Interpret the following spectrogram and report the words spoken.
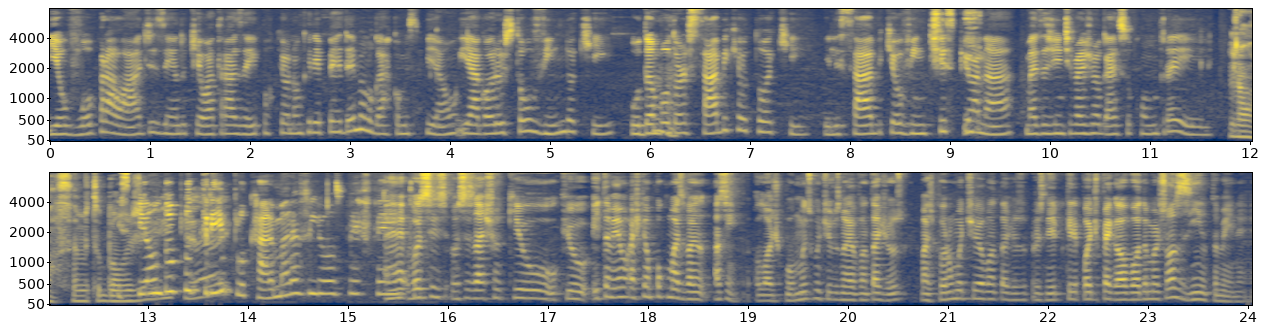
e eu vou para lá dizendo que eu atrasei porque eu não queria perder meu lugar como espião e agora eu estou vindo aqui. O Dumbledore uhum. sabe que eu tô aqui. Ele sabe que eu vim te espionar, mas a gente vai jogar isso contra ele. Nossa, muito bom. Espião gente. duplo, triplo, cara, maravilhoso, perfeito. É, vocês, vocês acham que o, que o e também eu acho que é um pouco mais assim, lógico, por muitos motivos não é vantajoso, mas por um motivo é vantajoso pro Snape porque ele pode pegar o Voldemort sozinho também, né?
